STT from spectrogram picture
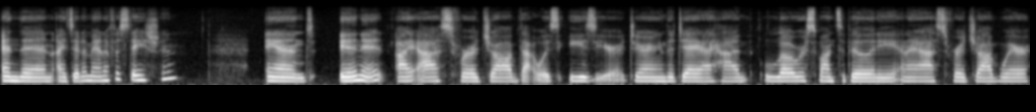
And then I did a manifestation. And in it, I asked for a job that was easier. During the day, I had low responsibility, and I asked for a job where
